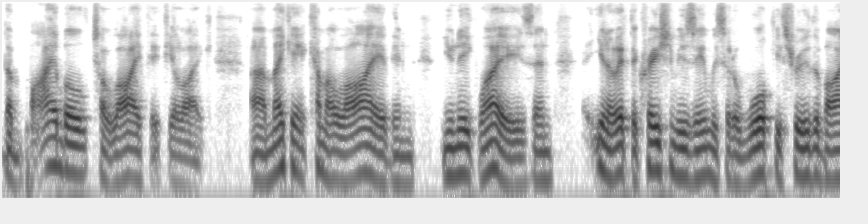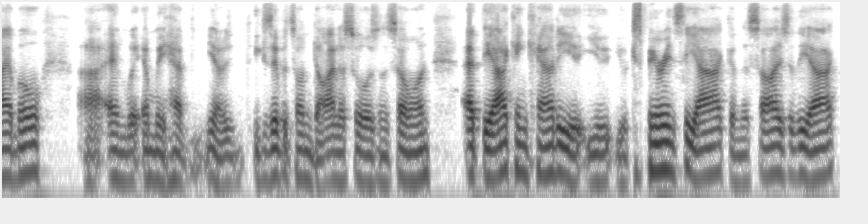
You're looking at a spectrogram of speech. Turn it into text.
the Bible to life, if you like, uh, making it come alive in unique ways. And, you know, at the Creation Museum, we sort of walk you through the Bible uh, and we and we have you know exhibits on dinosaurs and so on. At the Ark Encounter, you, you, you experience the Ark and the size of the Ark.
